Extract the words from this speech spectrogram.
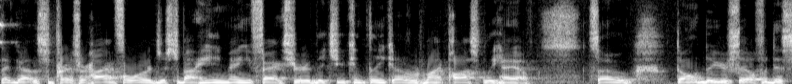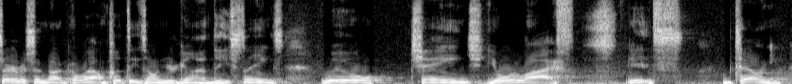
They've got the suppressor height for just about any manufacturer that you can think of or might possibly have. So don't do yourself a disservice and not go out and put these on your gun. These things will change your life. It's, I'm telling you,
